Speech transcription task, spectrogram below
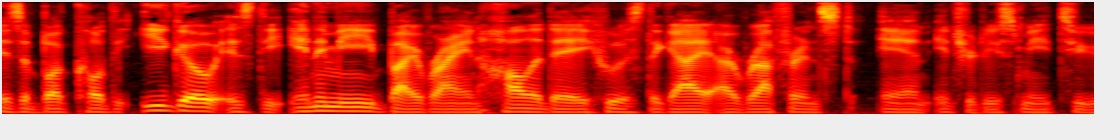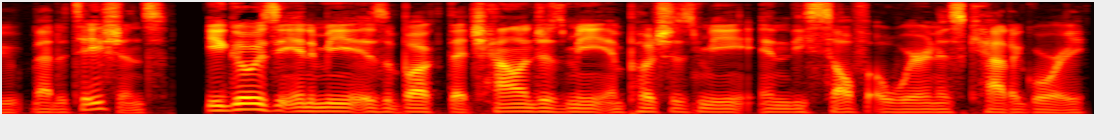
is a book called The Ego is the Enemy by Ryan Holiday, who is the guy I referenced and introduced me to meditations. Ego is the Enemy is a book that challenges me and pushes me in the self awareness category.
